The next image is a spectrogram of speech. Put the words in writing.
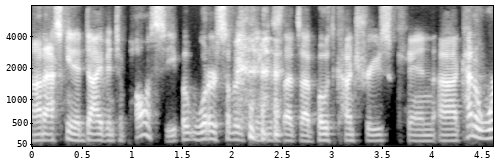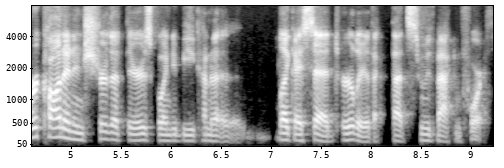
not asking to dive into policy, but what are some of the things that uh, both countries can uh, kind of work on and ensure that there's going to be kind of, like I said earlier, that, that smooth back and forth?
